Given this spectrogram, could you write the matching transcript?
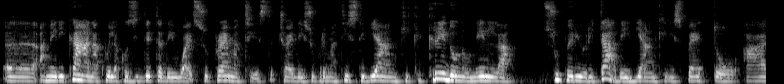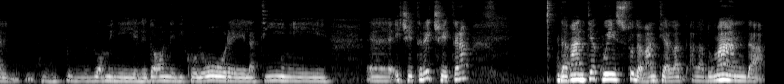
eh, americana, quella cosiddetta dei white suprematists, cioè dei suprematisti bianchi che credono nella superiorità dei bianchi rispetto agli uomini e le donne di colore, latini, eh, eccetera, eccetera, davanti a questo, davanti alla, alla, domanda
